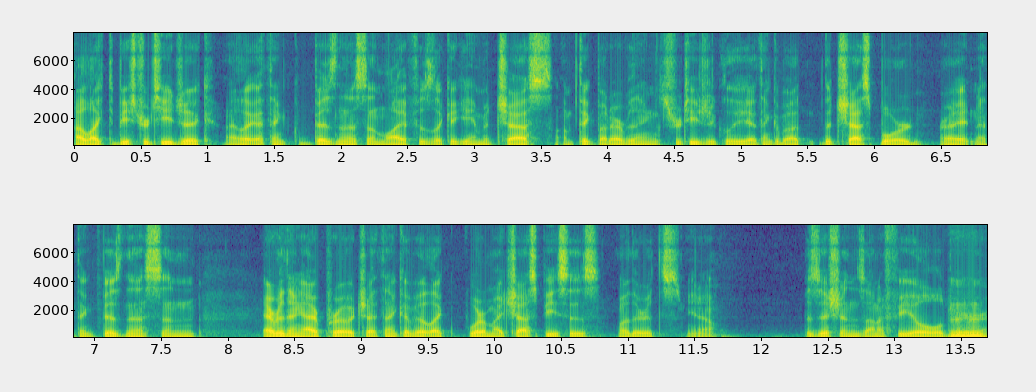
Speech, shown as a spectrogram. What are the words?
I like to be strategic. I like. I think business and life is like a game of chess. I'm thinking about everything strategically. I think about the chessboard, right? And I think business and everything I approach, I think of it like what are my chess pieces, whether it's you know positions on a field Mhm.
